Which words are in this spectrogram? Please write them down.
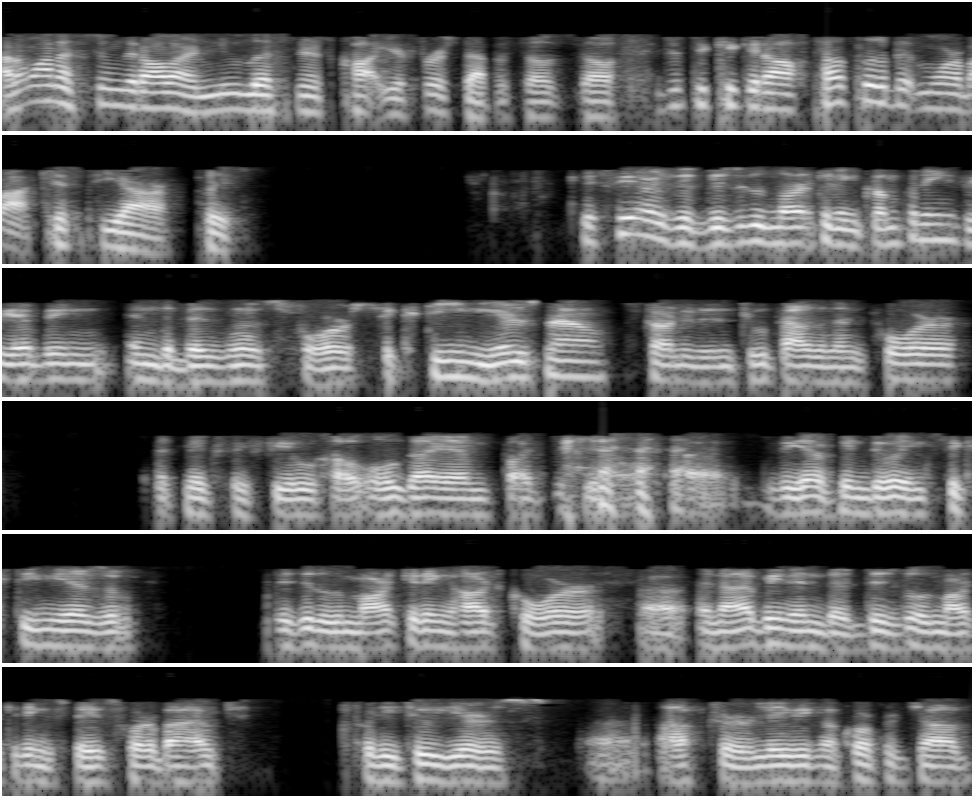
I don't want to assume that all our new listeners caught your first episode. So just to kick it off, tell us a little bit more about KISS PR, please. KISS PR is a digital marketing company. We have been in the business for 16 years now. Started in 2004. That makes me feel how old I am, but you know, uh, we have been doing 16 years of digital marketing hardcore, uh, and I've been in the digital marketing space for about 22 years uh, after leaving a corporate job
